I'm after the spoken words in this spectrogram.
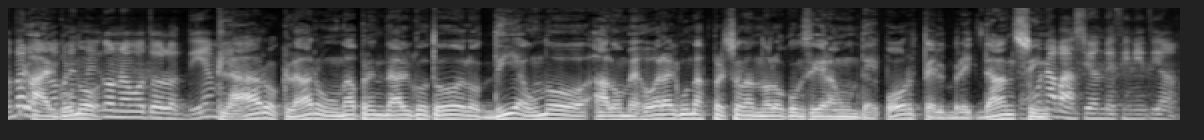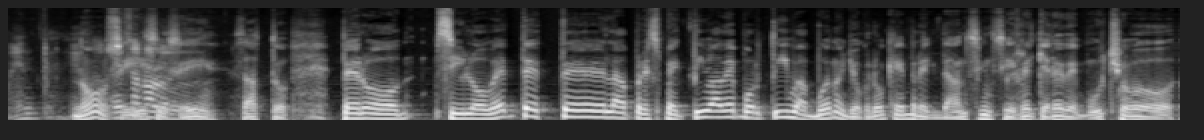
No, pero uno aprende algo nuevo todos los días. Claro, claro, uno aprende algo todos los días. Uno, a lo mejor algunas personas no lo consideran un deporte, el breakdancing. Es una pasión, definitivamente. no, sí, sí, sí, exacto. Pero si lo ves desde la perspectiva deportiva, bueno, yo creo que breakdancing sí requiere de mucho,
